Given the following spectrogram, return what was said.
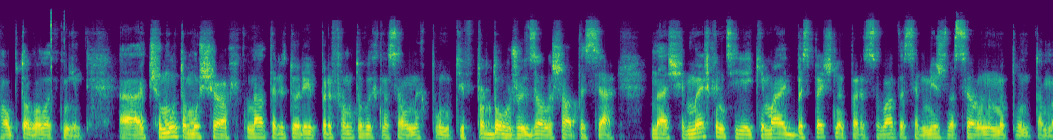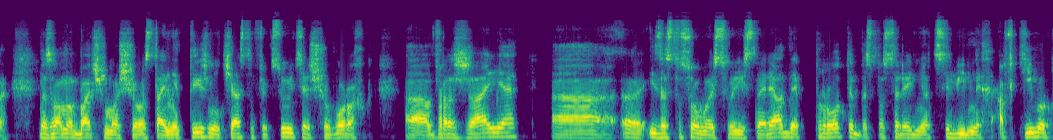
оптоволокні. Е, Чому тому, що на території прифронтових населених пунктів продовжують залишатися наші мешканці, які мають безпечно пересуватися між населеними пунктами. Ми з вами бачимо, що останні тижні часто фіксується, що ворог вражає е, і застосовує свої снаряди проти безпосередньо цивільних автівок.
